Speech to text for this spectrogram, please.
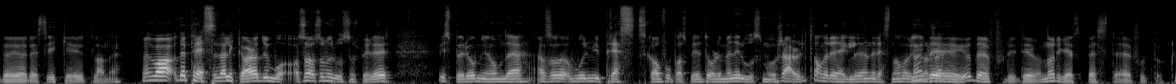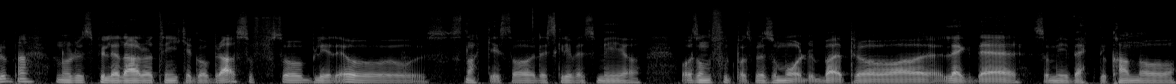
det gjøres ikke i utlandet. Men hva, det presset allikevel, du må, altså Som Rosenborg-spiller, vi spør jo mye om det. Altså Hvor mye press skal fotballspillere tåle? Men i Rosenborg så er det litt andre regler enn resten av Norge. Nei, det er jo det, fordi det er jo Norges beste fotballklubb. Ja. Når du spiller der og ting ikke går bra, så, så blir det jo snakkes og det skrives mye. Og, og som fotballspiller så må du bare prøve å legge det så mye vekk du kan, og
